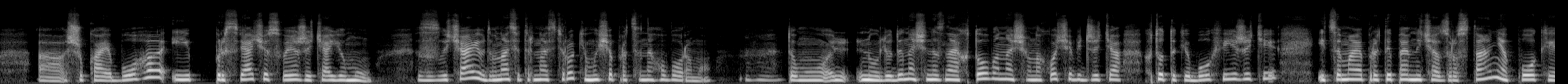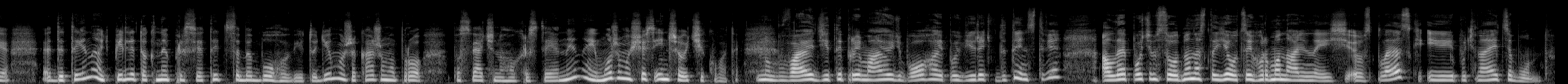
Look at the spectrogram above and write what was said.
шукає Бога і присвячує своє життя йому. Зазвичай в 12-13 років ми ще про це не говоримо. Угу. Тому ну, людина ще не знає, хто вона, що вона хоче від життя, хто такий Бог в її житті. І це має пройти певний час зростання, поки дитина, підліток не присвятить себе Богові. Тоді ми вже кажемо про посвяченого християнина і можемо щось інше очікувати. Ну, буває, діти приймають Бога і повірять в дитинстві, але потім все одно настає оцей гормональний е, сплеск і починається бунт.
